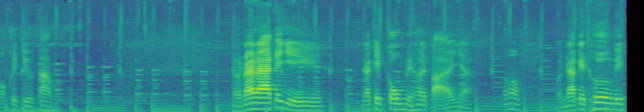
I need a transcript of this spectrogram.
Một cái chiêu tâm. Thật ra ra cái gì? Ra cây cung thì hơi tệ nha, Đúng không? Mình ra cây thương đi.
